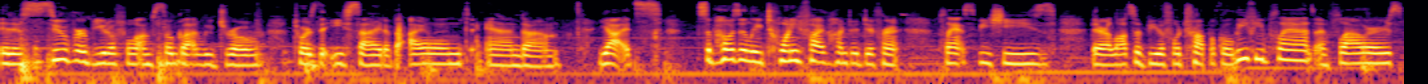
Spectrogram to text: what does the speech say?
It is super beautiful. I'm so glad we drove towards the east side of the island. And um, yeah, it's supposedly 2,500 different plant species. There are lots of beautiful tropical leafy plants and flowers.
